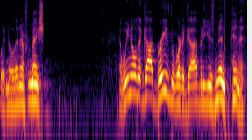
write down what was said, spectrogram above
would know that information. And we know that God breathed the word of God, but he used men to pen it.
